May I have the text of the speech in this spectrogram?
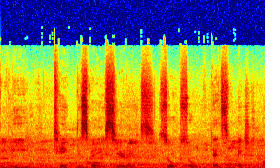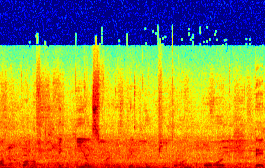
really take this very serious. So, so that's actually one, one of the big deals when we bring new people on board that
